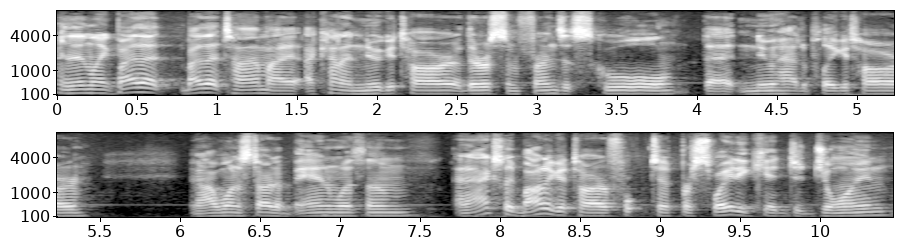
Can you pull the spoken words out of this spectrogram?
And then like by that by that time, I, I kind of knew guitar. There were some friends at school that knew how to play guitar, and I wanted to start a band with them. And I actually bought a guitar for, to persuade a kid to join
